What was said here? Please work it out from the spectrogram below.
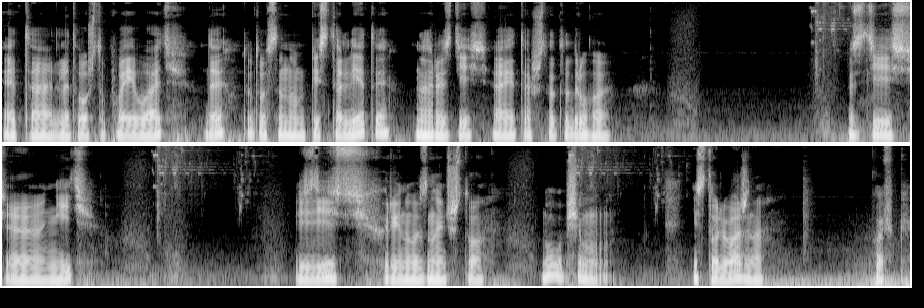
Это для того, чтобы воевать, да? Тут в основном пистолеты, наверное, здесь, а это что-то другое. Здесь э, нить. И здесь хрен его знает что. Ну, в общем, не столь важно. Пофиг.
